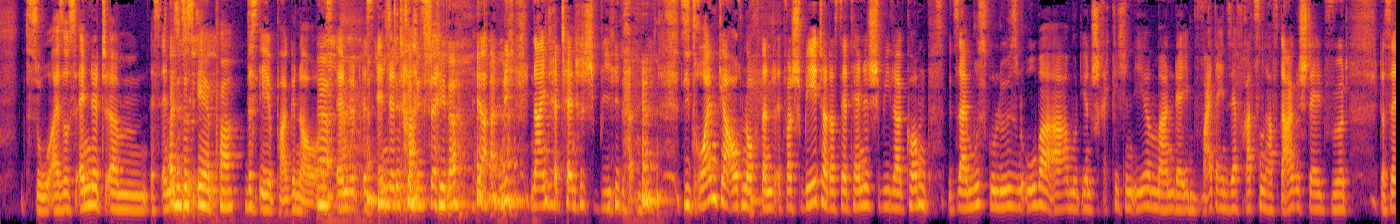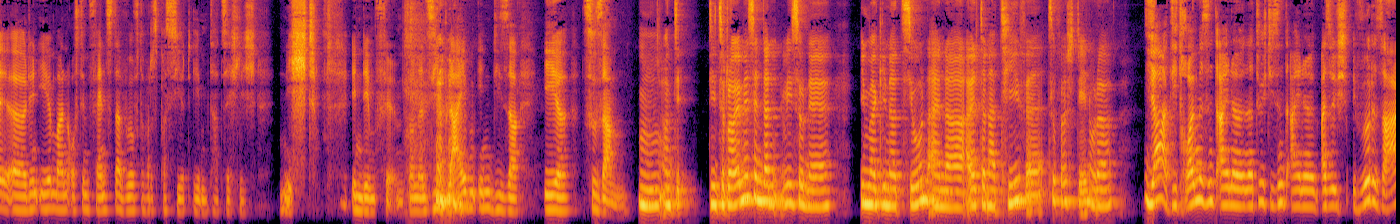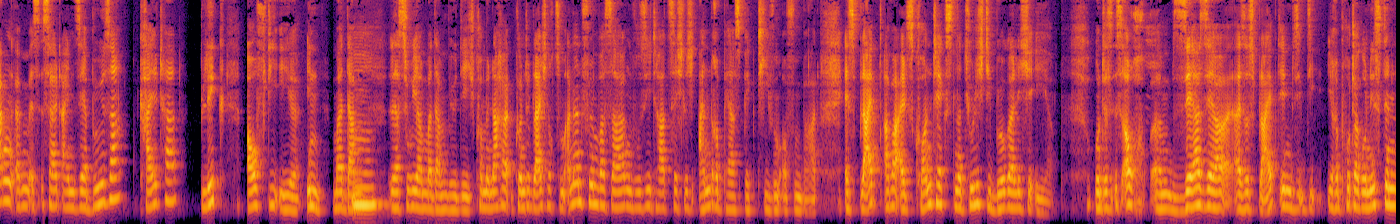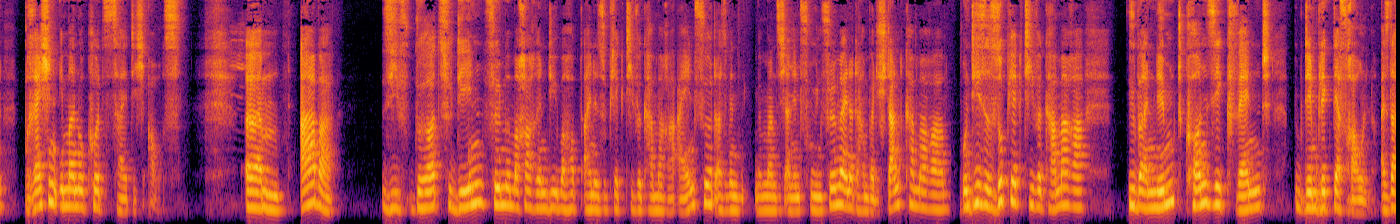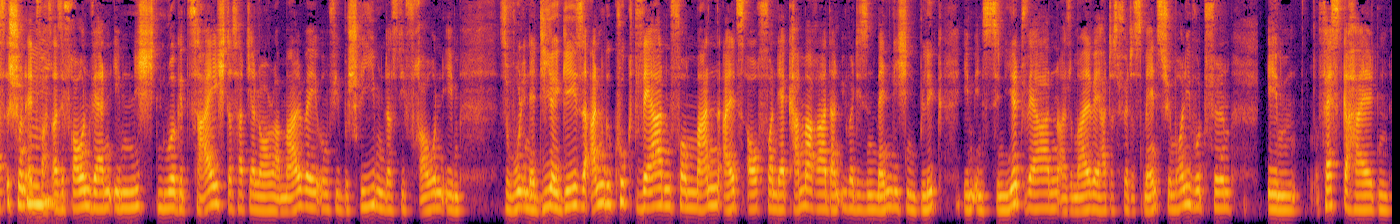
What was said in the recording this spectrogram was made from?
So. Also es endet, ähm, es endet. Also das Ehepaar. Das Ehepaar, genau. Ja. Es endet, es endet tatsächlich. Ja, nicht, nein, der Tennisspieler nicht. Sie träumt ja auch noch dann etwas später, dass der Tennisspieler kommt mit seinem muskulösen Oberarm und ihren schrecklichen Ehemann, der eben weiterhin sehr fratzenhaft dargestellt wird, dass er äh, den Ehemann aus dem Fenster wirft, aber das passiert eben tatsächlich nicht in dem Film, sondern sie bleiben in dieser Ehe zusammen. Mhm. Und die, die Träume sind dann wie so eine Imagination einer Alternative zu verstehen, oder? Ja, die Träume sind eine, natürlich, die sind eine, also ich, ich würde sagen, ähm, es ist halt ein sehr böser, kalter Blick auf die Ehe in Madame mm. La Souria Madame Baudet. Ich komme nachher, könnte gleich noch zum anderen Film was sagen, wo sie tatsächlich andere Perspektiven offenbart. Es bleibt aber als Kontext natürlich die bürgerliche Ehe. Und es ist auch ähm, sehr, sehr, also es bleibt eben, die, ihre Protagonistin brechen immer nur kurzzeitig aus. Ähm, aber sie gehört zu den Filmemacherinnen, die überhaupt eine subjektive Kamera einführt. Also wenn, wenn man sich an den frühen Film erinnert, da haben wir die Standkamera. Und diese subjektive Kamera übernimmt konsequent den Blick der Frauen. Also das ist schon mhm. etwas. Also Frauen werden eben nicht nur gezeigt, das hat ja Laura Mulvey irgendwie beschrieben, dass die Frauen eben sowohl in der Diagese angeguckt werden vom Mann als auch von der Kamera dann über diesen männlichen Blick eben inszeniert werden. Also Mulvey hat das für das Mainstream Hollywood Film eben festgehalten.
